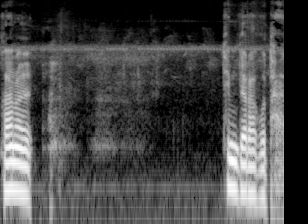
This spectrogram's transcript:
관을 팀들하고 다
